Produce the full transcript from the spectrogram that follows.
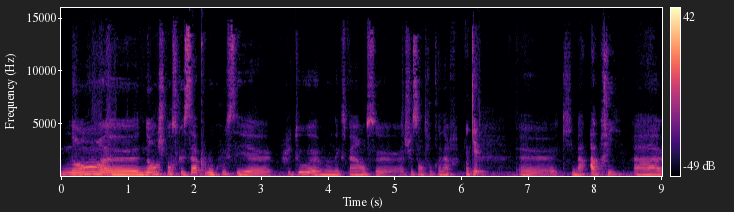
Non, euh, non, je pense que ça, pour le coup, c'est euh, plutôt mon expérience HEC entrepreneur Ok. qui m'a appris à,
